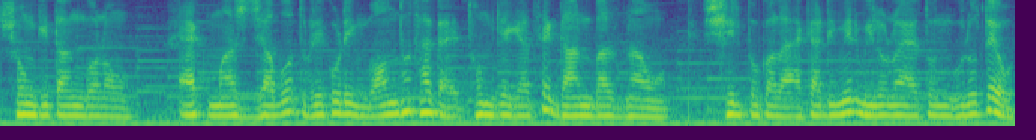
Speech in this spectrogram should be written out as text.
সঙ্গীতাঙ্গনও। এক মাস যাবৎ রেকর্ডিং বন্ধ থাকায় থমকে গেছে গান বাজনাও। শিল্পকলা একাডেমির মিলনায়তনগুলোতেও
